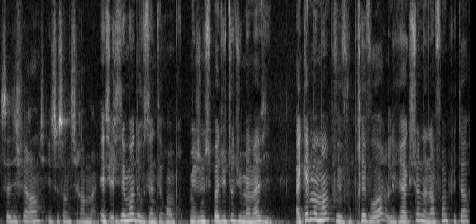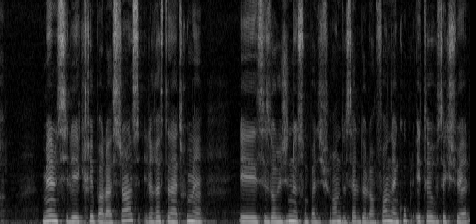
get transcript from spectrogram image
sa différence, il se sentira mal. Excusez-moi de vous interrompre, mais je ne suis pas du tout du même avis. À quel moment pouvez-vous prévoir les réactions d'un enfant plus tard? Même s'il est créé par la science, il reste un être humain. Et ses origines ne sont pas différentes de celles de l'enfant d'un couple hétérosexuel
